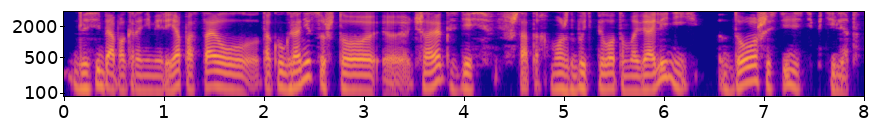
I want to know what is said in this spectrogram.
для себя, по крайней мере, я поставил такую границу, что э, человек здесь, в Штатах, может быть пилотом авиалиний до 65 лет.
